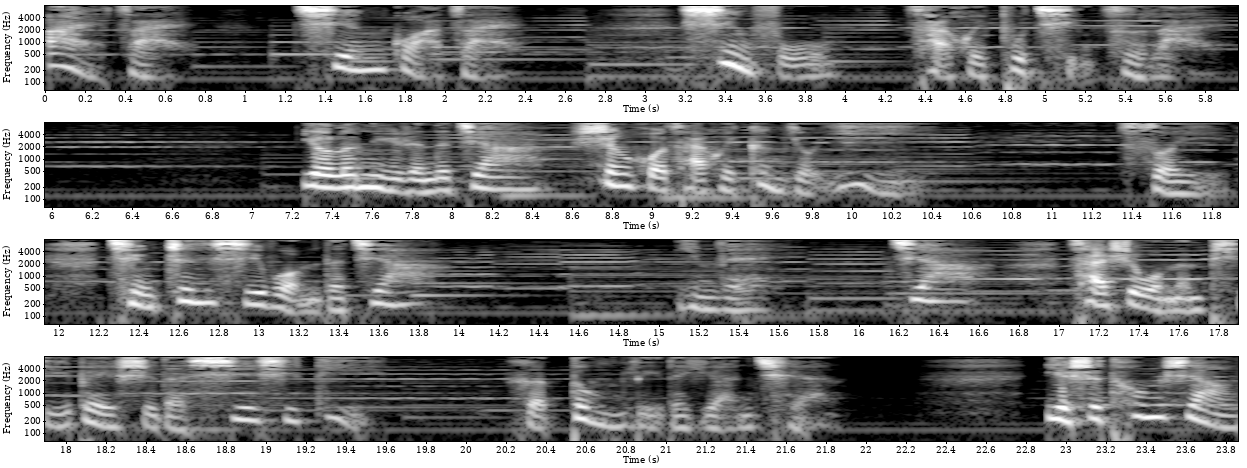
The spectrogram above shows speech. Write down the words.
爱在，牵挂在，幸福才会不请自来。有了女人的家，生活才会更有意义。所以，请珍惜我们的家，因为家才是我们疲惫时的歇息地和动力的源泉，也是通向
